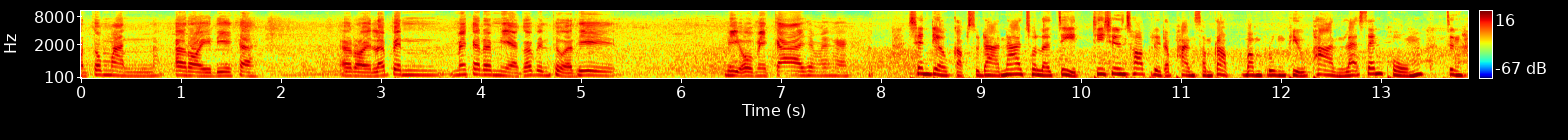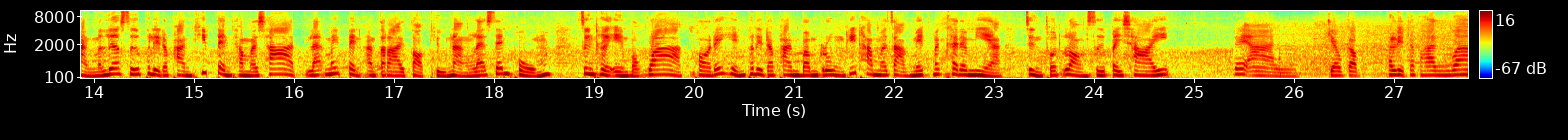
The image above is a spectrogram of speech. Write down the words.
มันก็มันอร่อยดีค่ะ อร่อยแล้วเป็นแมคคาเดเมียก็เป็นถั่วที่มีโอเมก้าใช่ไหมคะ เช่นเดียวกับสุดานาชลจิต ที่ชื่นชอบผลิตภัณฑ์สำหรับบำรุงผิวพรรณและเส้นผม จึงหันมาเลือกซื้อผลิตภัณฑ์ที่เป็นธรรมชาติ และไม่เป็นอันตรายต่อผิวหนังและเส้นผม ซึ่งเธอเองบอกว่าพอได้เห็นผลิตภัณฑ์บำรุงที่ทำมาจากเม็ดมคคาเดเมีย จึงทดลองซื้อไปใช้ ได้อ่านเกี่ยวกับผลิตภัณฑ์ว่า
